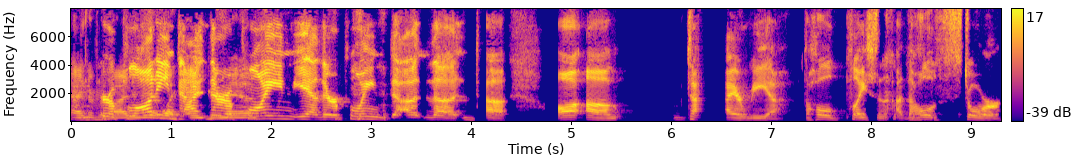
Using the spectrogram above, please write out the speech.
kind of they're applauding. Of like they're applauding. Yeah, they're applauding uh, the uh, uh, um, diarrhea. The whole place and the whole store,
